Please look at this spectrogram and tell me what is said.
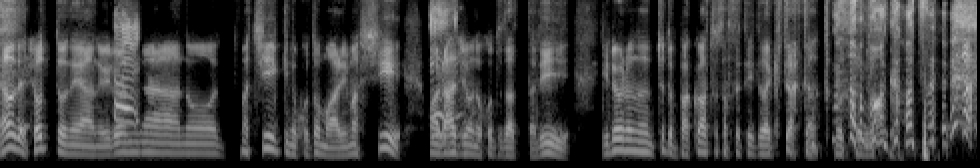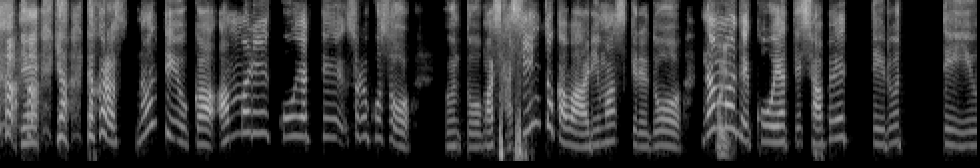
なので、ちょっとね、あの、いろんな、あの、まあ、地域のこともありますし、まあ、ええラジオのことだったり、いろいろな、ちょっと爆発させていただきたいなと思って。爆発。ね、いや、だから、なんていうか、あんまりこうやって、それこそ、うんと、まあ、写真とかはありますけれど、生でこうやって喋ってるっていう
